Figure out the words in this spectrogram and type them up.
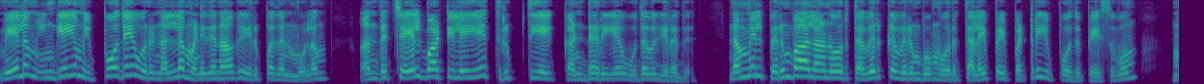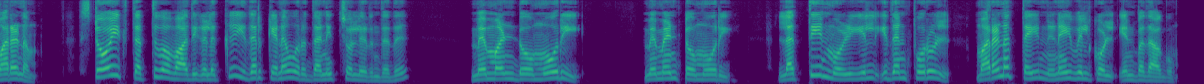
மேலும் இங்கேயும் இப்போதே ஒரு நல்ல மனிதனாக இருப்பதன் மூலம் அந்தச் செயல்பாட்டிலேயே திருப்தியைக் கண்டறிய உதவுகிறது. நம்மில் பெரும்பாலானோர் தவிர்க்க விரும்பும் ஒரு தலைப்பை பற்றி இப்போது பேசுவோம். மரணம். ஸ்டோயிக் தத்துவவாதிகளுக்கு இதற்கென ஒரு தனிச்சொல் இருந்தது. Memento mori. Memento mori. Latin மொழியில் இதன் பொருள் மரணத்தை நினைவில் கொள் என்பதாகும்.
